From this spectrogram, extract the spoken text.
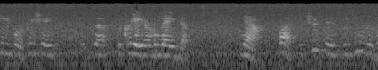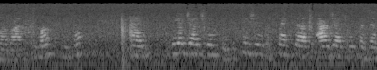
people appreciate the, the Creator who made them." Now, but the truth is, we do live our lives amongst people, and their judgments and decisions affect us. Our judgments of them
